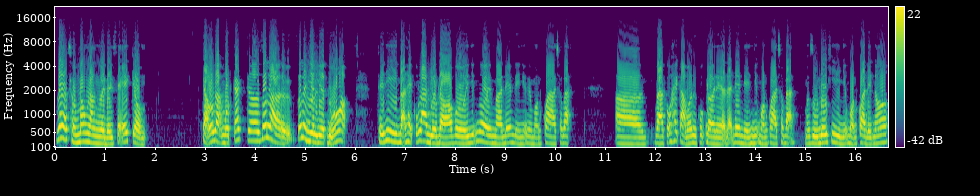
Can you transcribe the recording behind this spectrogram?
rất là chờ mong là người đấy sẽ kiểu cảm ơn bạn một cách ờ, rất là rất là nhiệt liệt đúng không ạ? Thế thì bạn hãy cũng làm điều đó với những người mà đem đến những cái món quà cho bạn. À, và cũng hãy cảm ơn cái cuộc đời này đã đem đến những món quà cho bạn. Mặc dù đôi khi thì những món quà đấy nó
